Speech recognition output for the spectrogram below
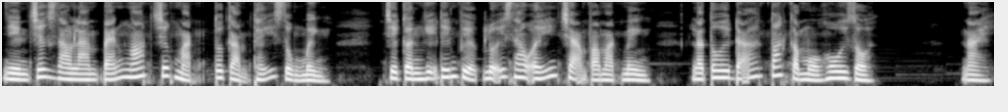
Nhìn chiếc dao lam bén ngót trước mặt, tôi cảm thấy dùng mình. Chỉ cần nghĩ đến việc lưỡi dao ấy chạm vào mặt mình là tôi đã toát cả mồ hôi rồi. Này,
